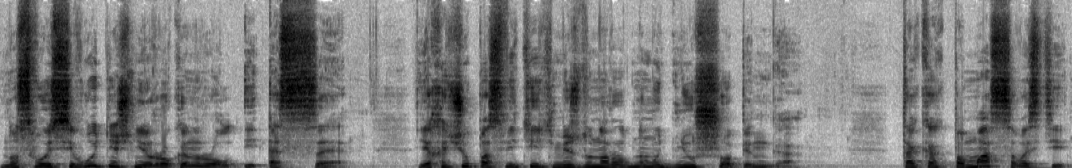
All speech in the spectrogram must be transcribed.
Но свой сегодняшний рок-н-ролл и эссе – я хочу посвятить Международному дню шопинга, так как по массовости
